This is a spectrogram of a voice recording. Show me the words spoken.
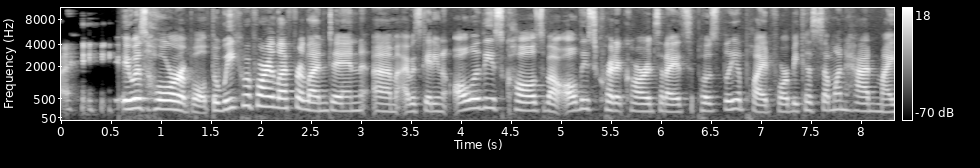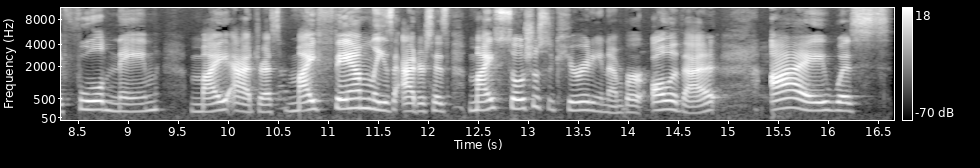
right. It was horrible. The week before I left for London, um, I was getting all of these calls about all these credit cards that I had supposedly applied for because someone had my full name, my address, my family's addresses, my social security number, all of that. I was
